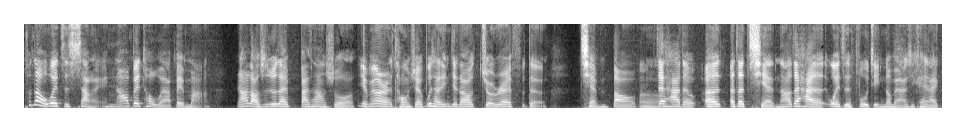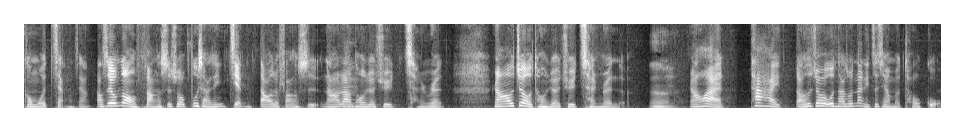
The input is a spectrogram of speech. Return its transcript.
放在我位置上诶、嗯然后被偷我要被骂。然后老师就在班上说有没有人同学不小心捡到 Giraffe 的钱包嗯在他的呃呃的钱，然后在他的位置附近都没关系，可以来跟我讲这样。老师用这种方式说不小心捡到的方式，然后让嗯同学去承认，然后就有同学去承认了。嗯，然后后来他还老师就会问他说：“那你之前有没有偷过？”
